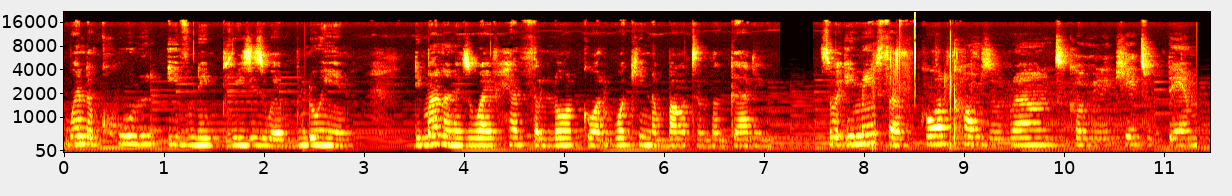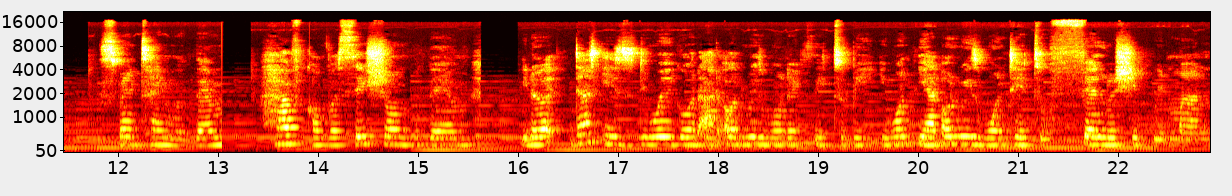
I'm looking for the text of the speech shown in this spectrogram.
When the cool evening breezes were blowing, the man and his wife heard the Lord God walking about in the garden. So it means that God comes around to communicate with them, spend time with them, have conversation with them. You know, that is the way God had always wanted it to be. He, want, he had always wanted to fellowship with man.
